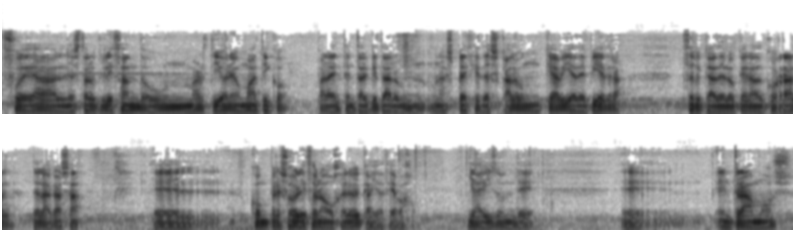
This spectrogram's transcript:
fue al estar utilizando un martillo neumático para intentar quitar una especie de escalón que había de piedra cerca de lo que era el corral de la casa, el compresor hizo un agujero y cayó hacia abajo. Y ahí es donde eh, entramos,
